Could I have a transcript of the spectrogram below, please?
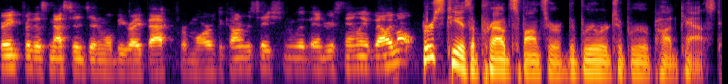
break for this message, and we'll be right back for more of the conversation with Andrea Stanley of Valley Malt. Firsd Tea is a proud sponsor of the Brewer to Brewer podcast.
